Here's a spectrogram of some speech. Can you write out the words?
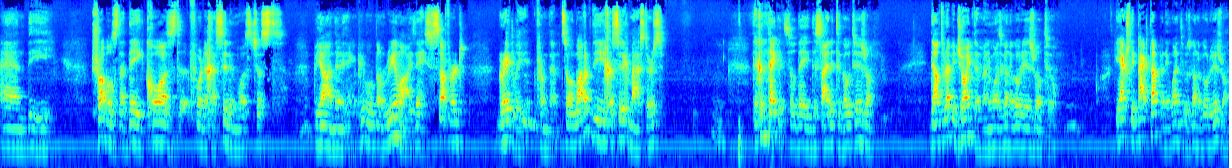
and the troubles that they caused for the Hasidim was just beyond anything. People don't realize they suffered greatly mm-hmm. from them. So a lot of the Hasidic masters they couldn't take it, so they decided to go to Israel. The Alter Rebbe joined them and he was going to go to Israel too. He actually packed up and he went. He was going to go to Israel.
